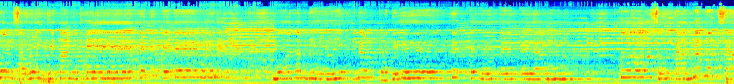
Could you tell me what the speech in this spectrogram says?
วงสาวน้อยเพชรบานแก่หมอลำดีน้ำกระเดืองพอสงการน้ำมนสา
